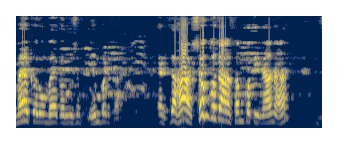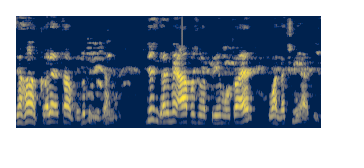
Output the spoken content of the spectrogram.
मैं करूँ मैं करूँ, इसे प्रेम बढ़ता है। जहाँ संपदा संपत्ति नाना जहाँ कलता विभुत जाना जिस घर में आपस में प्रेम होता है, वहाँ लक्ष्मी आती है।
